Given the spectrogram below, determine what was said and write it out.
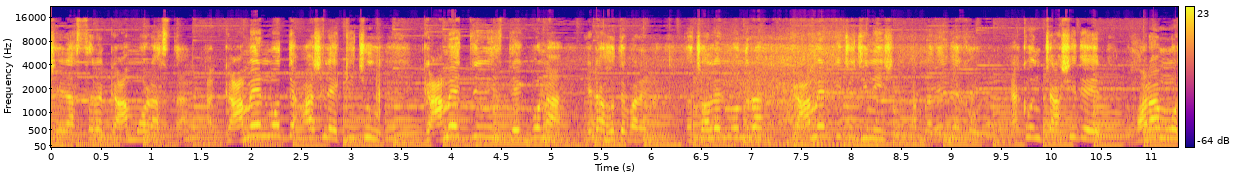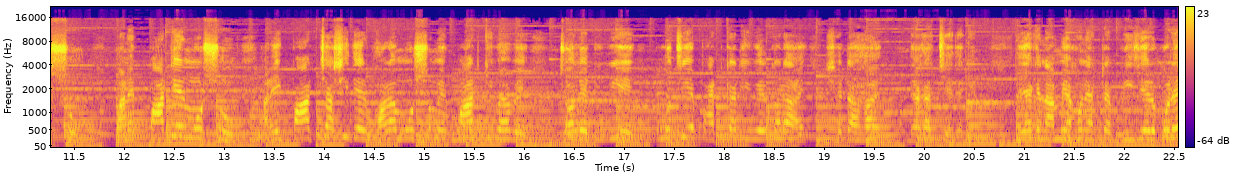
সেই রাস্তাটা গ্রাম্য রাস্তা। আর গ্রামের মধ্যে আসলে কিছু গ্রামের জিনিস দেখব না, এটা হতে পারে না। তো চলেন বন্ধুরা, গ্রামের কিছু জিনিস আপনাদের দেখুন এখন চাষিদের ভরা মরশুম। মানে পাটের মরশুম। আর এই পাট চাষিদের ভরা মরশুমে পাট কীভাবে জলে ডুবিয়ে পচিয়ে পাট কাটি বের করা হয়, সেটা হয় দেখাচ্ছে দেখেন। দেখেন, আমি এখন একটা ব্রিজের উপরে,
